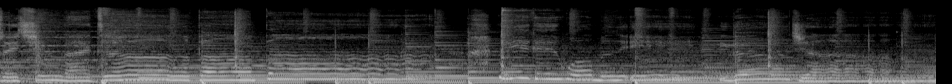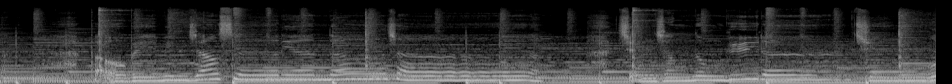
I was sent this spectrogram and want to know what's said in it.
最亲爱的爸爸，你给我们一个家，宝贝名叫思念的家，牵肠浓郁的牵挂。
